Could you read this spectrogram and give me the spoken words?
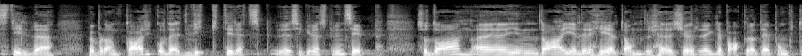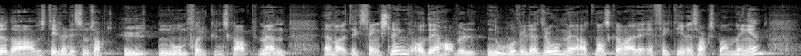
stille med blanke ark, og det er et viktig rettssikkerhetsprinsipp. Så da, eh, da gjelder det helt andre kjøreregler på akkurat det punktet. Da stiller de som sagt uten noen forkunnskap. Men en varetektsfengsling, og det har vel noe, vil jeg tro, med at man skal være effektiv i saksbehandlingen, Eh,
